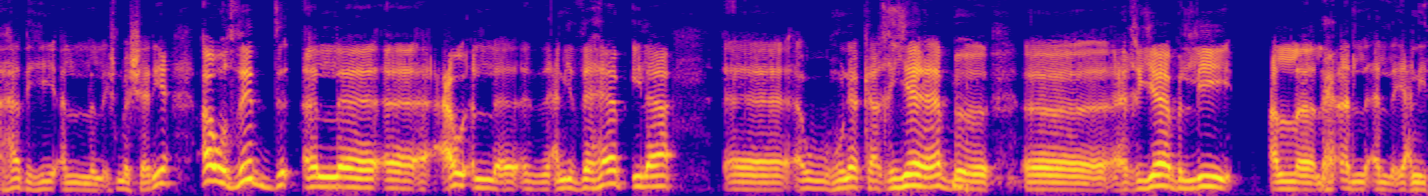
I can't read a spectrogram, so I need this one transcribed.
هذه المشاريع أو ضد يعني الذهاب إلى أو هناك غياب غياب ل يعني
